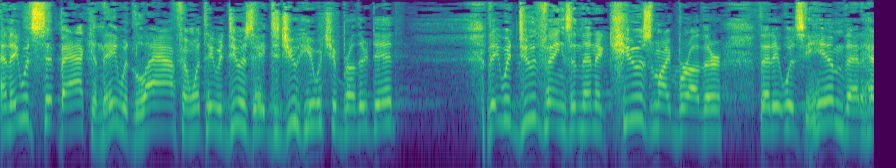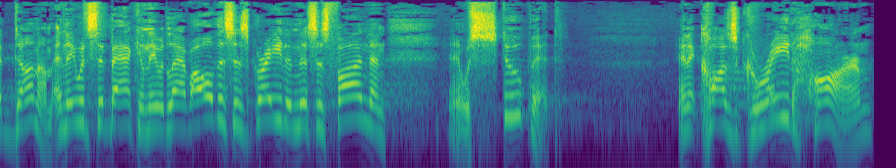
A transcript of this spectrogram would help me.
And they would sit back and they would laugh. And what they would do is, hey, did you hear what your brother did? They would do things and then accuse my brother that it was him that had done them. And they would sit back and they would laugh, oh, this is great and this is fun. And, and it was stupid. And it caused great harm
